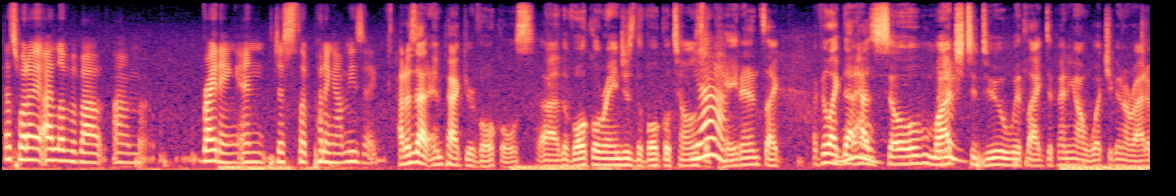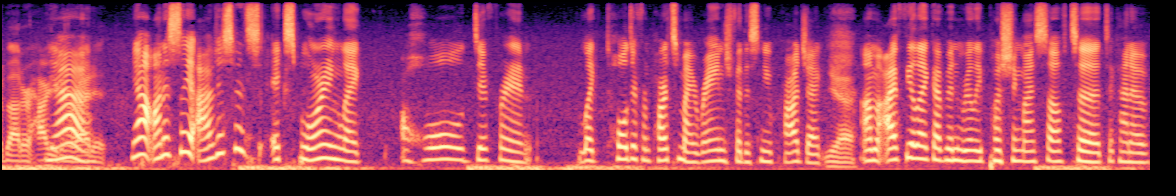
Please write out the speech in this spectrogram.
that's what I, I love about um, writing and just like, putting out music how does that impact your vocals uh, the vocal ranges the vocal tones Yeah. the cadence like i feel like that Ooh. has so much to do with like depending on what you're gonna write about or how you're Yeah. gonna write it yeah honestly I've just been exploring like a whole different like whole different parts of my range for this new project yeah um, I feel like I've been really pushing myself to to kind of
